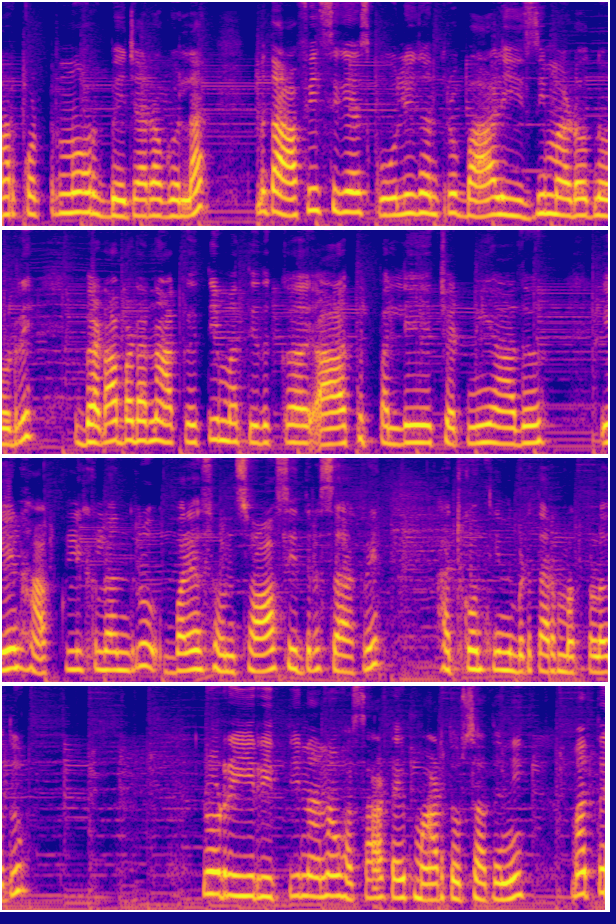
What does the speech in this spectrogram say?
ಮಾಡಿಕೊಟ್ರು ಅವ್ರಿಗೆ ಬೇಜಾರಾಗೋಲ್ಲ. ಮತ್ತು ಆಫೀಸಿಗೆ ಸ್ಕೂಲಿಗಂತೂ ಭಾಳ ಈಸಿ ಮಾಡೋದು ನೋಡ್ರಿ. ಬಡ ಬಡನ ಆಕೈತಿ, ಮತ್ತು ಇದಕ್ಕೆ ಆತು ಪಲ್ಯ ಚಟ್ನಿ ಅದು ಏನು ಹಾಕ್ಲಿಕ್ಕಿಲ್ಲ ಅಂದರೂ ಬರೀ ಒಂದು ಸಾಸ್ ಇದ್ರೆ ಸಾಕ್ರಿ. ಹಚ್ಕೊಂಡು ತಿಂದುಬಿಡ್ತಾರೆ ಮಕ್ಕಳದು. ನೋಡ್ರಿ, ಈ ರೀತಿ ನಾನು ಹೊಸ ಟೈಪ್ ಮಾಡಿ ತೋರ್ಸಾತೀನಿ. ಮತ್ತು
